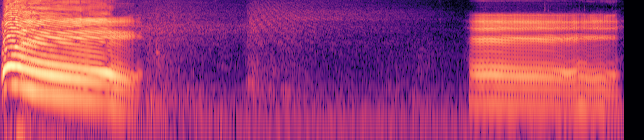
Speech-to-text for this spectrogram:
Hey! Hey!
